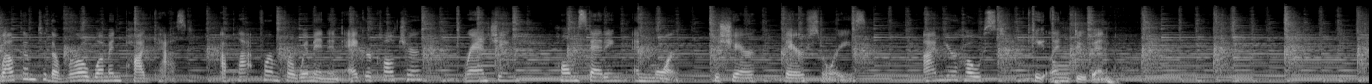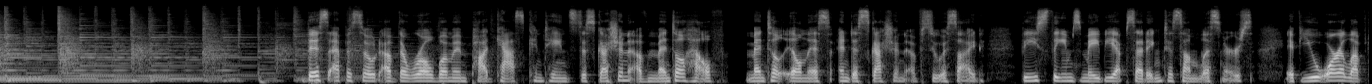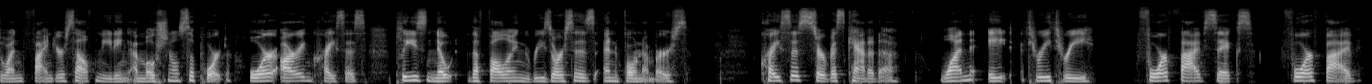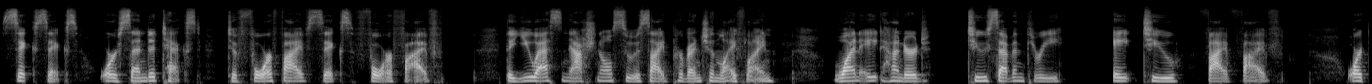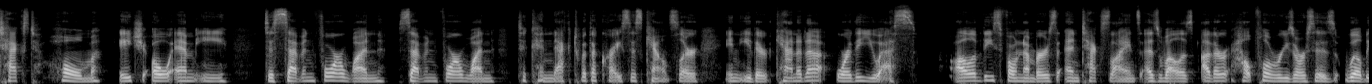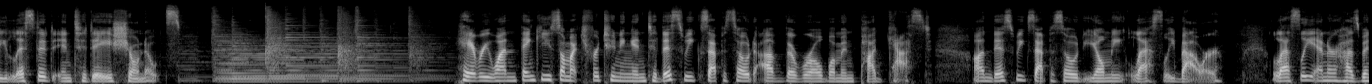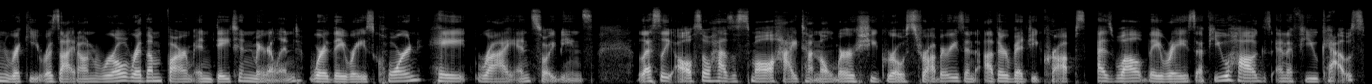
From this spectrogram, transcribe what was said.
Welcome to the Rural Woman Podcast, a platform for women in agriculture, ranching, homesteading, and more to share their stories. I'm your host, Caitlin Dubin. This episode of the Rural Woman Podcast contains discussion of mental health mental illness, and discussion of suicide. These themes may be upsetting to some listeners. If you or a loved one find yourself needing emotional support or are in crisis, please note the following resources and phone numbers Crisis Service Canada 1 833 456 4566 or send a text to 45645. The U.S. National Suicide Prevention Lifeline 1 800 273 8255 or text HOME, H O M E, to 741 741 to connect with a crisis counselor in either Canada or the US. All of these phone numbers and text lines, as well as other helpful resources, will be listed in today's show notes. Hey everyone, thank you so much for tuning in to this week's episode of the Rural Woman Podcast. On this week's episode, you'll meet Leslie Bauer. Leslie and her husband Ricky reside on Rural Rhythm Farm in Dayton, Maryland, where they raise corn, hay, rye, and soybeans. Leslie also has a small high tunnel where she grows strawberries and other veggie crops. As well, they raise a few hogs and a few cows.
